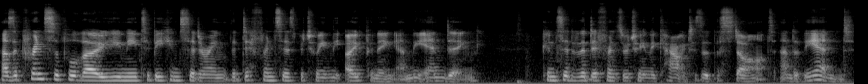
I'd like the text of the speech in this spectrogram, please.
As a principle, though, you need to be considering the differences between the opening and the ending. Consider the difference between the characters at the start and at the end,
